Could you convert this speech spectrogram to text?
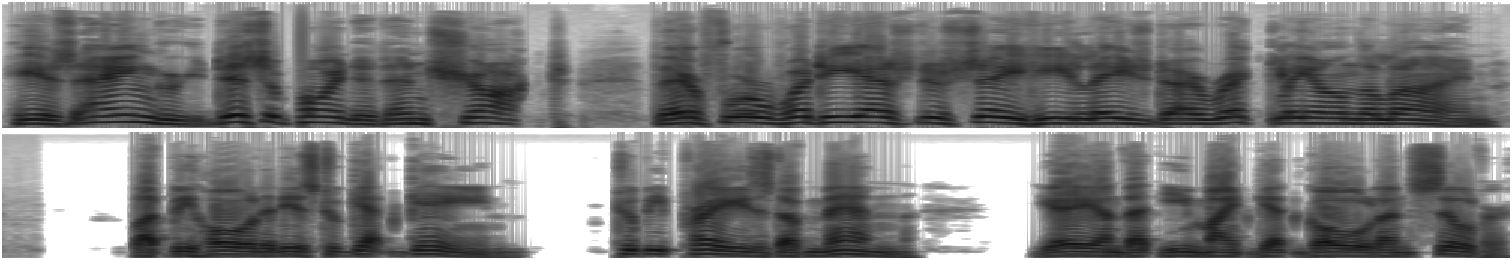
He is angry, disappointed, and shocked. Therefore, what he has to say he lays directly on the line. But behold, it is to get gain, to be praised of men, yea, and that ye might get gold and silver.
